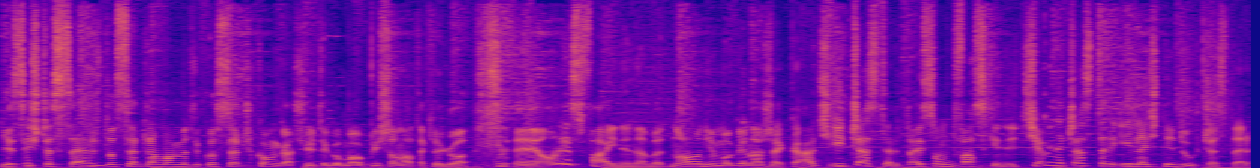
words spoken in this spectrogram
Jest jeszcze Serge, do Serge'a mamy tylko Serge Konga, czyli tego małpiszona takiego. E, on jest fajny nawet, no nie mogę narzekać. I Chester, tutaj są dwa skiny, ciemny Chester i leśny duch Chester.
